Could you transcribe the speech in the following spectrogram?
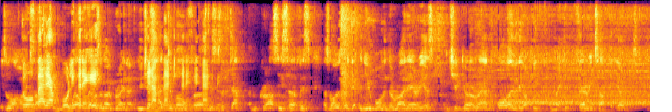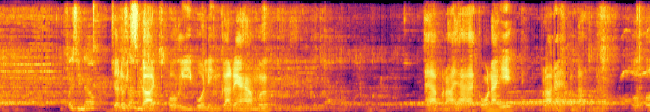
is long तो and पहले exciting. हम bowling Well, करेंगे that was a no-brainer. You फिर just हम had to batting bowl करेंगे first. end This is में a damp and grassy surface. As long as they get the new ball in the right areas, it should go around all over the hockey and make it very tough for the openers. Facing now चलो is Andrew स्टार्ट Stubbs. हो गई बॉलिंग कर रहे हैं हम है अपना आया है कौन है ये? पुराना है बंदा। ओ ओ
